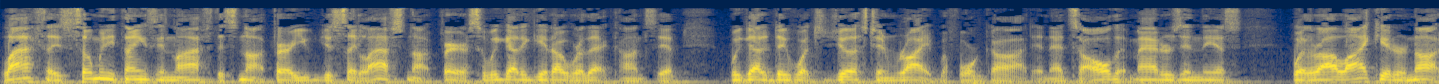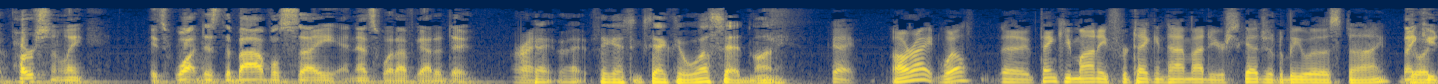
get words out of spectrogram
Life, there's so many things in life that's not fair. You can just say life's not fair. So we got to get over that concept. We got to do what's just and right before God, and that's all that matters in this. Whether I like it or not personally, it's what does the Bible say, and that's what I've got to do. All right. Okay, right. I think that's exactly well said, Monty. Okay. All right. Well, uh, thank you, Monty, for taking time out of your schedule to be with us tonight. Thank Enjoyed you, being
